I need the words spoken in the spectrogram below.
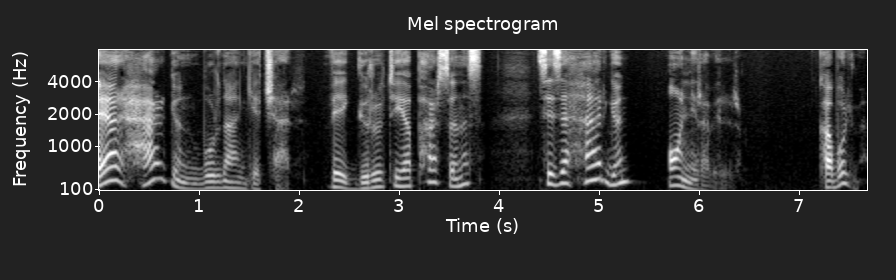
Eğer her gün buradan geçer ve gürültü yaparsanız size her gün 10 lira veririm. Kabul mü?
